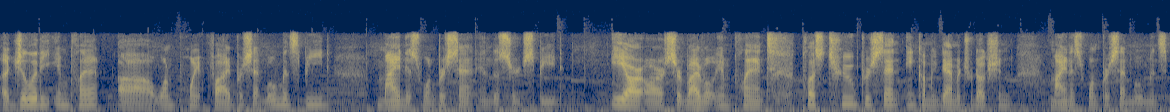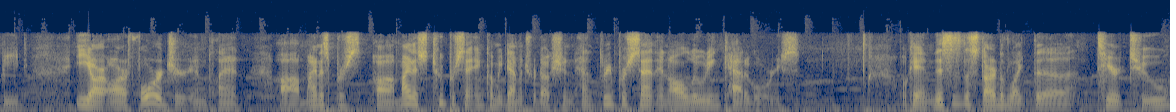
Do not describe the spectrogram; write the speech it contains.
Agility Implant, uh, 1.5% movement speed, minus 1 in the search speed. ERR Survival Implant, plus 2% incoming damage reduction, minus 1 movement speed. ERR Forager implant, uh, minus, uh, minus 2% incoming damage reduction, and 3% in all looting categories. Okay, and this is the start of like the tier 2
